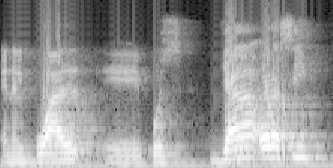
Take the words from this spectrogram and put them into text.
en el cual, pues ya ahora sí,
